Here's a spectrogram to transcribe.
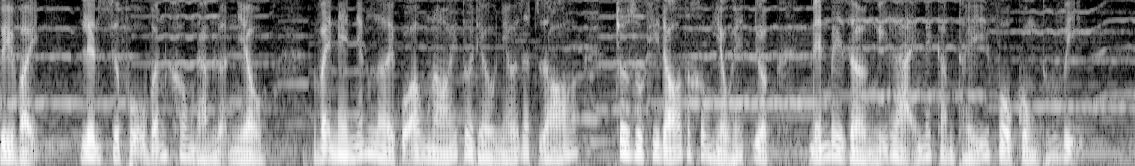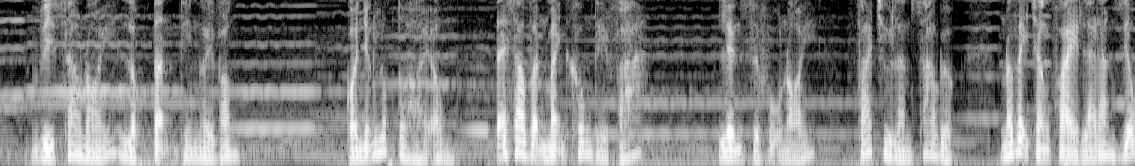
Tuy vậy, Liên sư phụ vẫn không đàm luận nhiều, vậy nên những lời của ông nói tôi đều nhớ rất rõ, cho dù khi đó tôi không hiểu hết được, đến bây giờ nghĩ lại mới cảm thấy vô cùng thú vị. Vì sao nói lộc tận thì người vong? Có những lúc tôi hỏi ông, tại sao vận mệnh không thể phá? Liên sư phụ nói, phá trừ làm sao được, nói vậy chẳng phải là đang diễu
